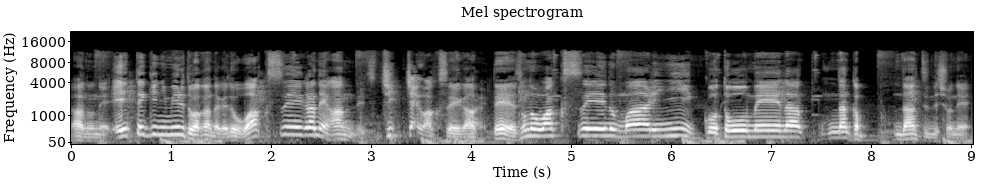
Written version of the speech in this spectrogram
あのね絵的に見ると分かるんだけど惑星がねあんです。ちっちゃい惑星があって、その惑星の周りにこう透明ななんかなんて言うんでしょうね。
